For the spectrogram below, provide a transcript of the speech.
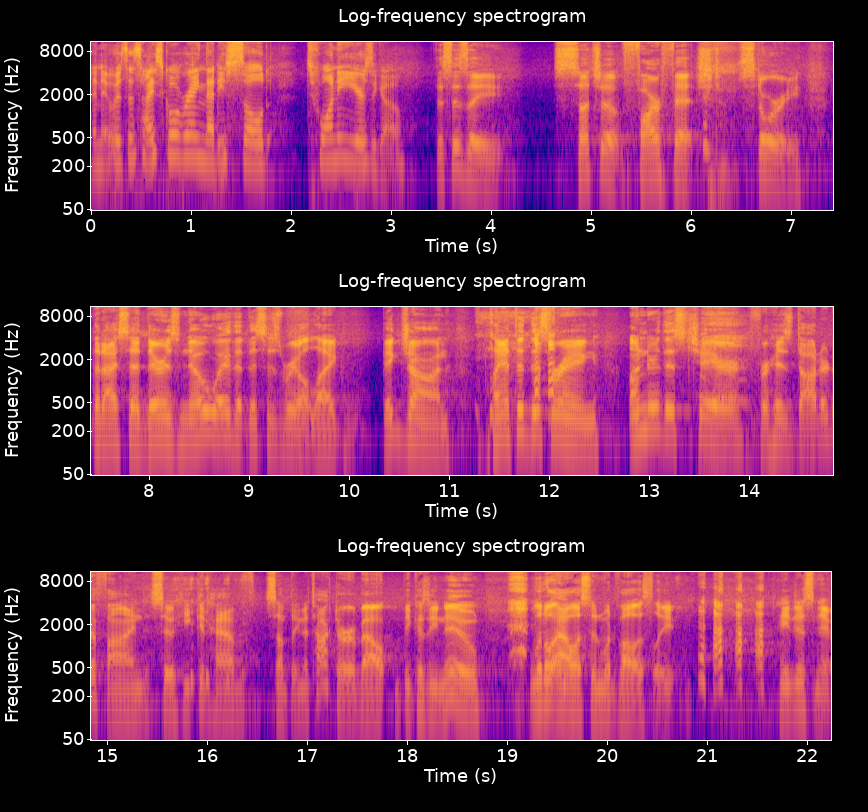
and it was his high school ring that he sold 20 years ago. This is a such a far fetched story that I said, there is no way that this is real. Like, Big John planted this ring under this chair for his daughter to find so he could have something to talk to her about because he knew little Allison would fall asleep. He just knew.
